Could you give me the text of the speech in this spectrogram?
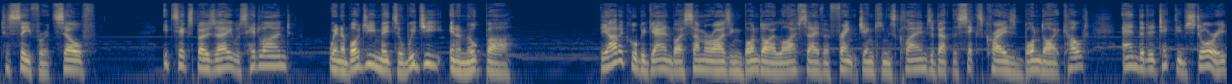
to see for itself. Its expose was headlined, When a Bodgie Meets a Widgie in a Milk Bar. The article began by summarising Bondi lifesaver Frank Jenkins' claims about the sex crazed Bondi cult and the detective story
